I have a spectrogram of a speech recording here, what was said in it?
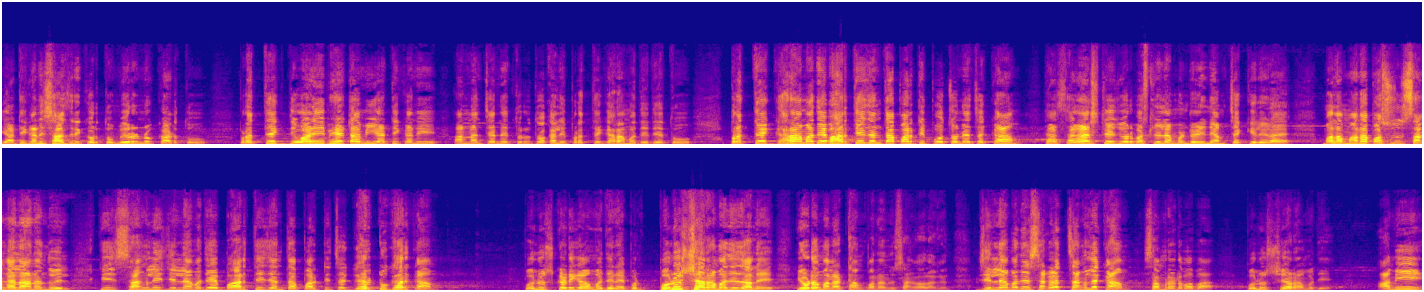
या ठिकाणी साजरी करतो मिरवणूक काढतो. प्रत्येक दिवाळी भेट आम्ही या ठिकाणी अण्णांच्या नेतृत्वाखाली प्रत्येक घरामध्ये देतो. प्रत्येक घरामध्ये भारतीय जनता पार्टी पोहोचवण्याचं काम ह्या सगळ्या स्टेजवर बसलेल्या मंडळीने आमच्या केलेलं आहे. मला मनापासून सांगायला आनंद होईल की सांगली जिल्ह्यामध्ये भारतीय जनता पार्टीचं घर टू घर काम पलूस कडेगावमध्ये नाही पण पलूस शहरामध्ये झालंय. एवढं मला ठामपणानं सांगावं लागेल. जिल्ह्यामध्ये सगळ्यात चांगलं काम सम्राट बाबा पलूस शहरामध्ये. आम्ही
